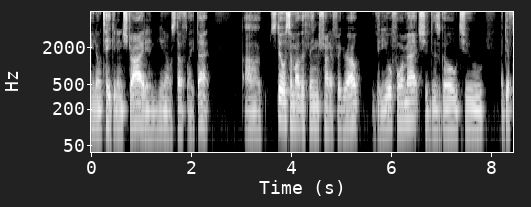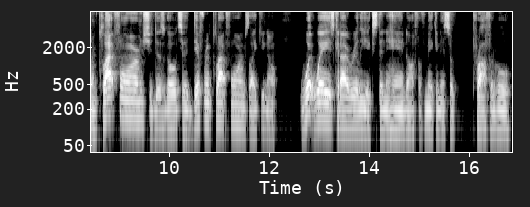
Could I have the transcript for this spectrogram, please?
you know, take it in stride and, you know, stuff like that. Uh, still some other things trying to figure out video format. Should this go to a different platform? Should this go to different platforms? Like, you know, what ways could I really extend the hand off of making this a profitable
